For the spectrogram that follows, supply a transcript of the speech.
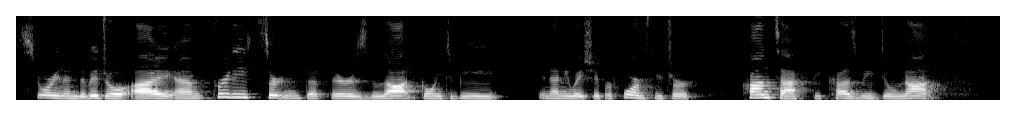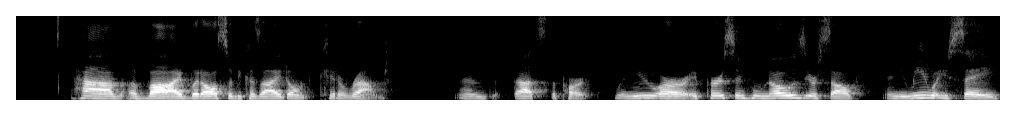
story and individual, I am pretty certain that there is not going to be, in any way, shape, or form, future contact because we do not have a vibe, but also because I don't kid around. And that's the part. When you are a person who knows yourself and you mean what you say,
